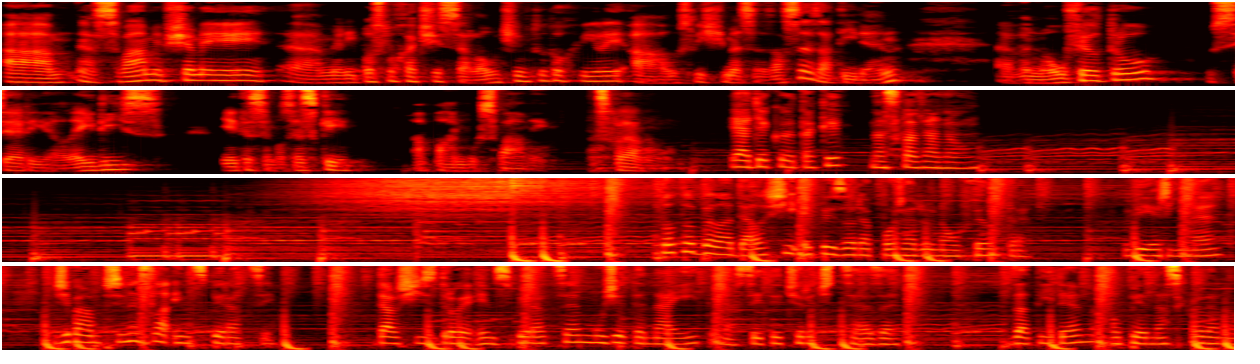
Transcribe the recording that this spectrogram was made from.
A s vámi všemi, eh, milí posluchači, se loučím v tuto chvíli a uslyšíme se zase za týden v No Filtru u série Ladies. Mějte se moc hezky, a pán Bůh s vámi. Naschledanou. Já děkuji taky. Naschledanou. Toto byla další epizoda pořadu No Filter. Věříme, že vám přinesla inspiraci. Další zdroje inspirace můžete najít na citychurch.cz. Za týden opět naschledanou.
